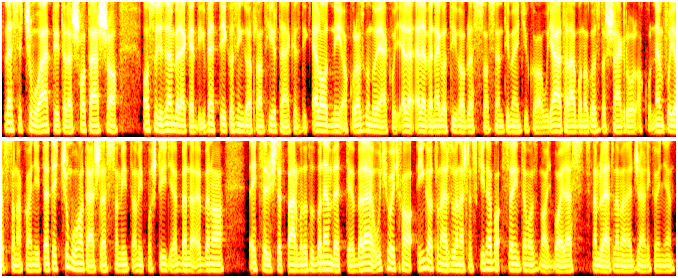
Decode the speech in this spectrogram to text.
lesz egy csomó áttételes hatása. Az, hogy az emberek eddig vették az ingatlant, hirtelen kezdik eladni, akkor azt gondolják, hogy eleve negatívabb lesz a szentimentjük a, úgy általában a gazdaságról, akkor nem fogyasztanak annyit. Tehát egy csomó hatás lesz, amit, amit most így ebben, ebben a egyszerűsített pármondatodban nem vettél bele. Úgyhogy ha ingatlanárzóanás lesz Kínába, szerintem az nagy baj lesz. Ezt nem lehet lemenedzselni könnyen.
